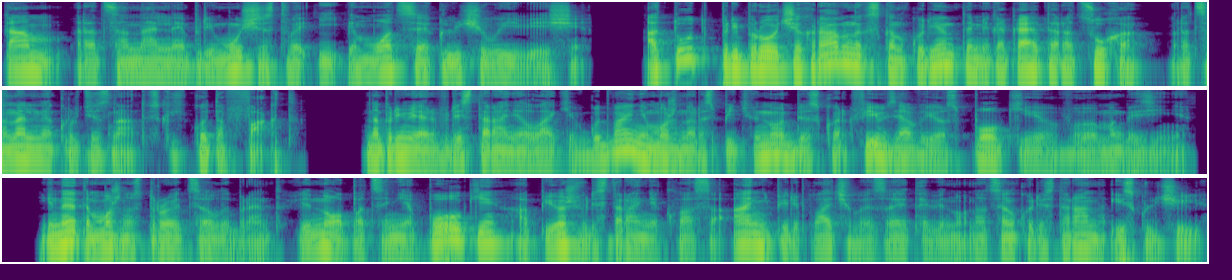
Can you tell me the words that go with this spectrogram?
Там рациональное преимущество и эмоция ключевые вещи. А тут при прочих равных с конкурентами какая-то рацуха, рациональная крутизна, то есть какой-то факт. Например, в ресторане Lucky в Гудвайне можно распить вино без кваркфи, взяв ее с полки в магазине. И на этом можно строить целый бренд. Вино по цене полки, а пьешь в ресторане класса А, не переплачивая за это вино. Наценку ресторана исключили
